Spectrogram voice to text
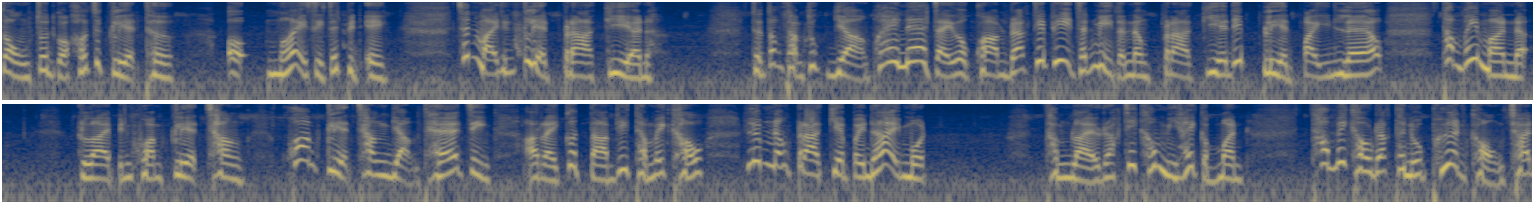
ส่งจนกว่าเขาจะเกลียดเธอ เออไม่สิฉันผิดเอง ฉันหมายถึงเกลียดปลาเกียร์นะเธอต้องทำทุกอย่างเพื่อให้แน่ใจว่าความรักที่พี่ฉันมีต่อนางปลาเกียร์ได้เปลี่ยนไปแล้วทำให้มันน่ะกลายเป็นความเกลียดชัง ความเกลียดชังอย่างแท้จริง อะไรก็ตามที่ทำให้เขาลืมนางปลาเกียร์ไปได้หมดทำลายรักที่เขามีให้กับมันทำให้เขารักธนุเพื่อนของฉัน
